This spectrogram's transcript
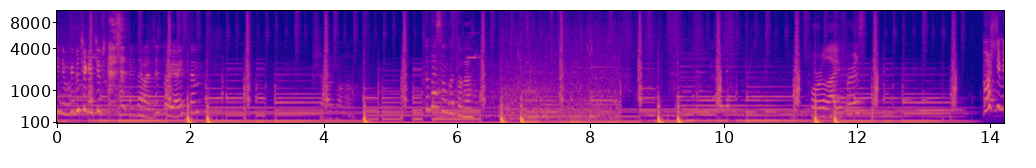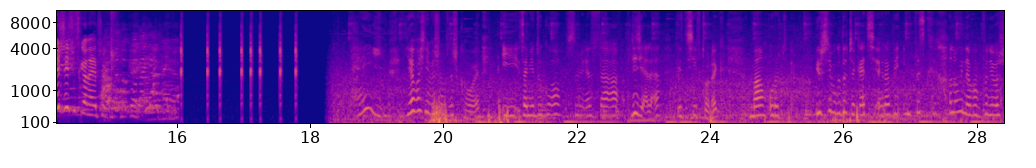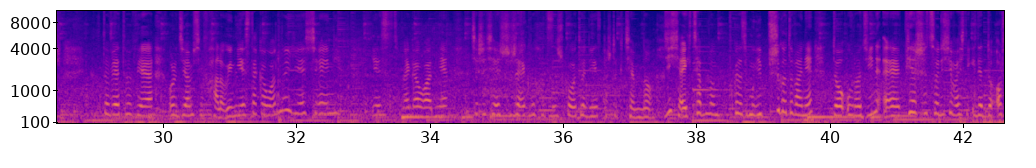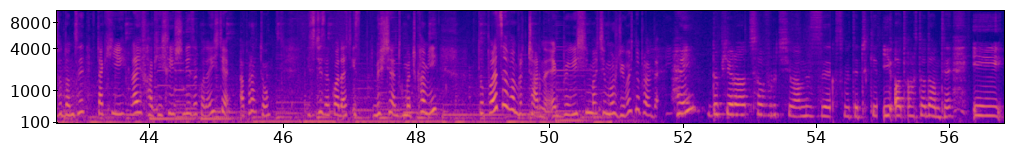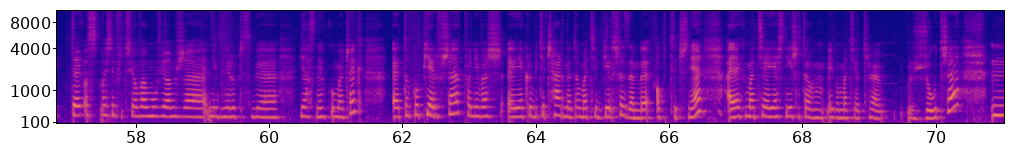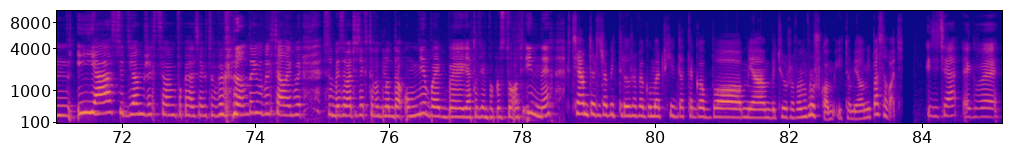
się nie mogę doczekać już. Na razie to ja jestem przerażona. Chyba są gotowe. For lifers. Możecie mi życzyć wszystkiego najlepszego. Hej, ja właśnie wyszłam ze szkoły i za niedługo, w sumie za w niedzielę, jest dzisiaj wtorek, mam urodziny. Już nie mogę doczekać, robię imprezkę halloweenową, ponieważ kto wie, to wie, urodziłam się w Halloween. Jest taka ładna jesień, jest mega ładnie. Cieszę się jeszcze, że jak wychodzę ze szkoły, to nie jest aż tak ciemno. Dzisiaj chciałabym Wam pokazać moje przygotowanie do urodzin. E, pierwsze co, dzisiaj właśnie idę do ortodonty. Taki lifehack, jeśli jeszcze nie zakładaliście aparatu, i chcecie zakładać i myślicie nad gumeczkami, to polecam Wam brać czarne, jakby jeśli macie możliwość, naprawdę. Hej, dopiero co wróciłam z kosmetyczki i od ortodonty i tak jak właśnie przed chwilą Wam mówiłam, że nigdy nie róbcie sobie jasnych gumeczek, e, to po pierwsze, ponieważ e, jak robicie czarne, to macie bielsze zęby optycznie, a jak macie jaśniejsze, to jakby macie trochę żółtsze. Mm, I ja stwierdziłam, że chcę wam pokazać, jak to wygląda i w ogóle chciałam jakby sobie zobaczyć, jak to wygląda u mnie, bo jakby ja to wiem po prostu od innych. Chciałam też zrobić te różowe gumeczki, dlatego, bo miałam być różową wróżką i to miało mi pasować. Widzicie, jakby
